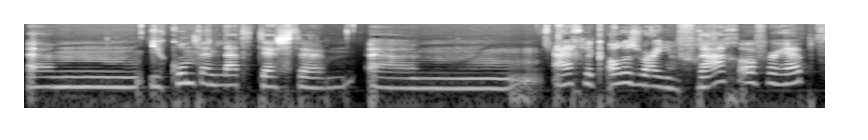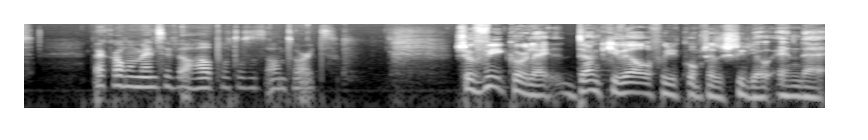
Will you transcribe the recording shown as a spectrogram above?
Ehm, je content laten testen. Ehm, eigenlijk alles waar je een vraag over hebt, daar kan momenten wel helpen tot het antwoord. Sophie Corley, dankjewel voor je komst naar de studio. En eh,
